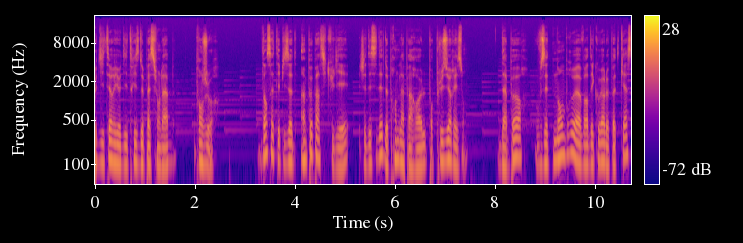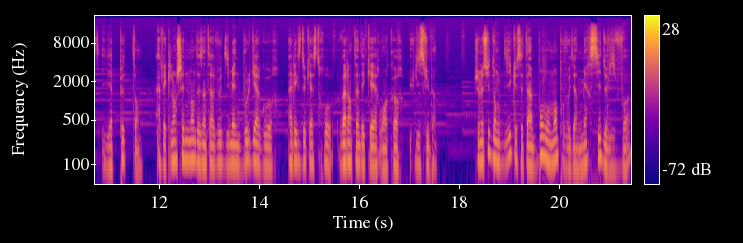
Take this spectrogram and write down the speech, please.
auditeurs et auditrices de Passion Lab, bonjour. Dans cet épisode un peu particulier, j'ai décidé de prendre la parole pour plusieurs raisons. D'abord, vous êtes nombreux à avoir découvert le podcast il y a peu de temps, avec l'enchaînement des interviews d'Imen Boulgargour, Alex de Castro, Valentin Decker ou encore Ulysse Lubin. Je me suis donc dit que c'était un bon moment pour vous dire merci de vive voix,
